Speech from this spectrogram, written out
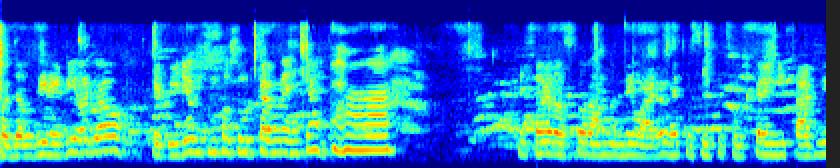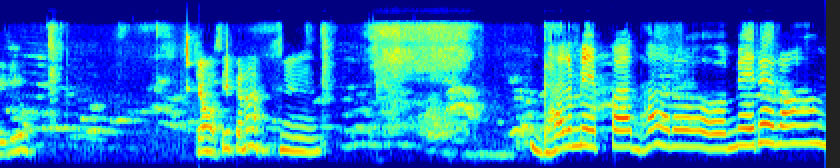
तो जल्दी रेडी हो जाओ। ये वीडियो भी तुमको शूट करने हैं क्या? हाँ। इस समय दोस्तों राम मंदिर वायरल है तो उसी पे शूट करेंगे शॉर्ट वीडियो क्यों उसी पे ना? हम्म। घर में पधारो मेरे राम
